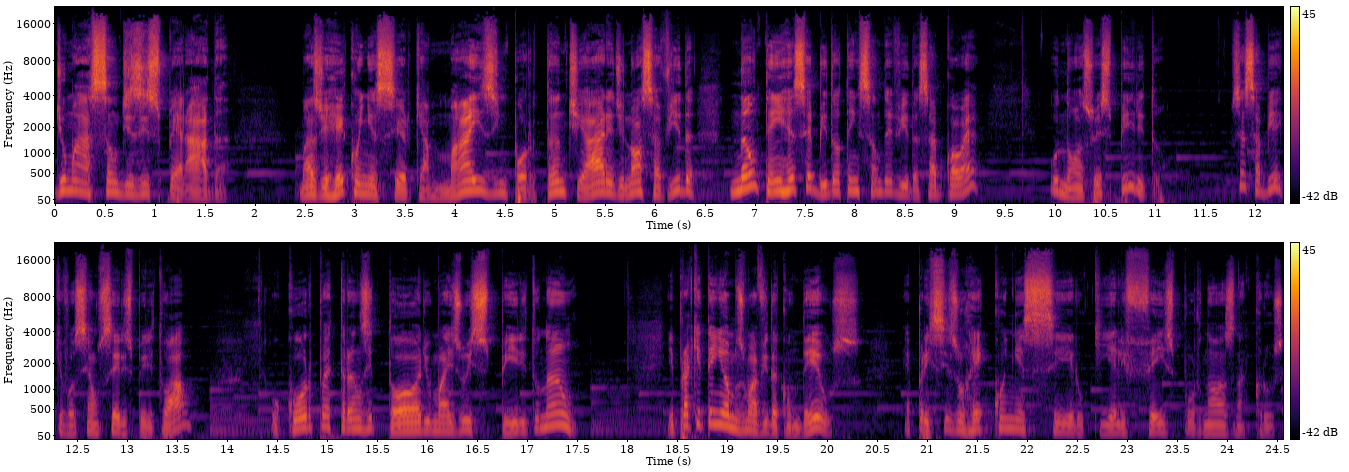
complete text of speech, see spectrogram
de uma ação desesperada, mas de reconhecer que a mais importante área de nossa vida não tem recebido atenção devida. Sabe qual é? O nosso espírito. Você sabia que você é um ser espiritual? O corpo é transitório, mas o espírito não. E para que tenhamos uma vida com Deus, é preciso reconhecer o que ele fez por nós na cruz.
